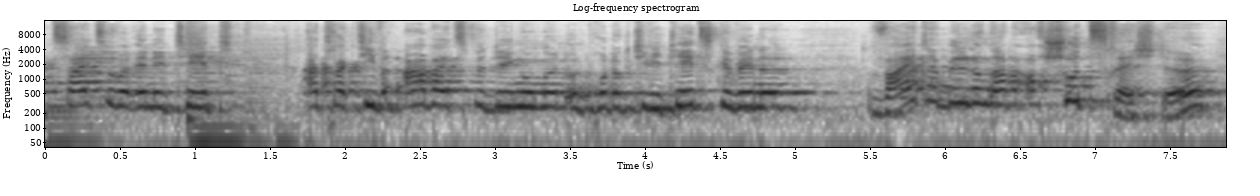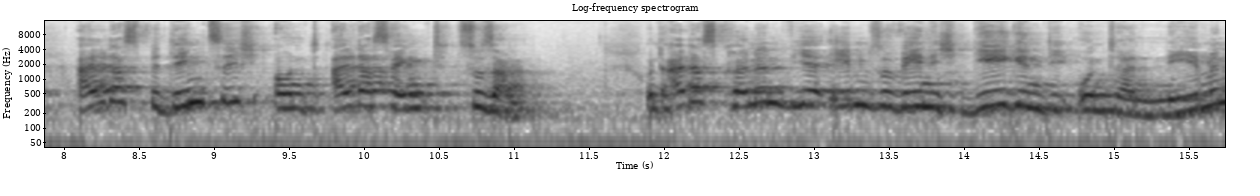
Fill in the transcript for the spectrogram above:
Zeitsouveränität, attraktive Arbeitsbedingungen und Produktivitätsgewinne, Weiterbildung, aber auch Schutzrechte. All das bedingt sich und all das hängt zusammen. Und all das können wir ebenso wenig gegen die Unternehmen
